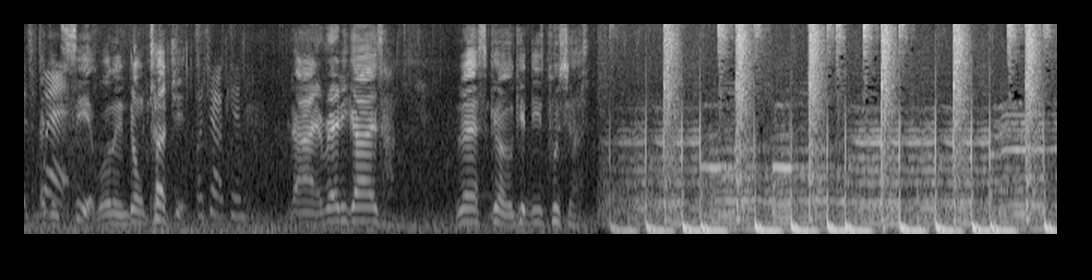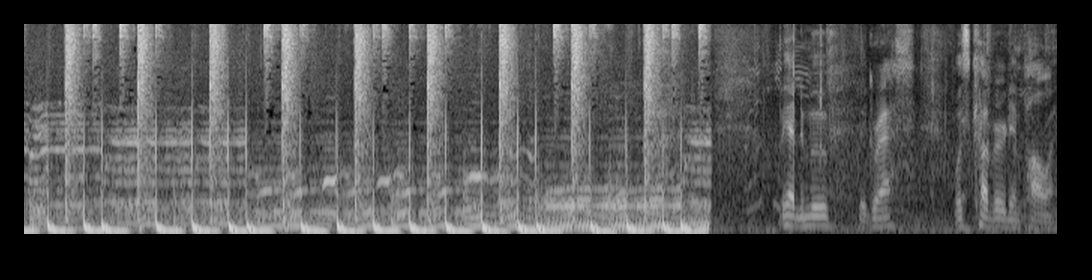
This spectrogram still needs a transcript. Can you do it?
It's I wet. can see it. Well then don't touch it. Watch out, Ken. All right, ready guys? Let's go. Get these push-ups. We had to move. The grass was covered in pollen.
